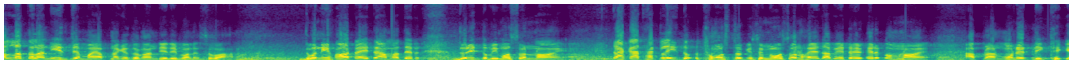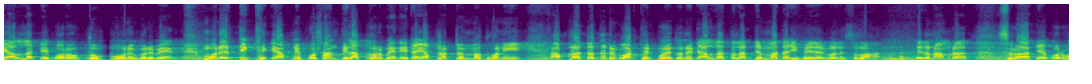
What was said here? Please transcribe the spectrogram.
আল্লাহ তালা নিজ জেম্মায় আপনাকে দোকান দিয়ে দেবে বলেন সুবাহ ধনী হওয়াটা এটা আমাদের দরিদ্র বিমোচন নয়। টাকা থাকলেই সমস্ত কিছু বিমোচন হয়ে যাবে। এটা এরকম নয়। আপনার মনের দিক থেকে আল্লাহকে বড় উত্তম মনে করবেন। মনের দিক থেকে আপনি প্রশান্তি লাভ করবেন। এটাই আপনার জন্য ধনী। আপনার যতটুকু অর্থের প্রয়োজন, এটা আল্লাহ তালার জিম্মাদারি হয়ে যাবে বলেন সুবাহান এই জন্য আমরা সুরা আকে পড়ব,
